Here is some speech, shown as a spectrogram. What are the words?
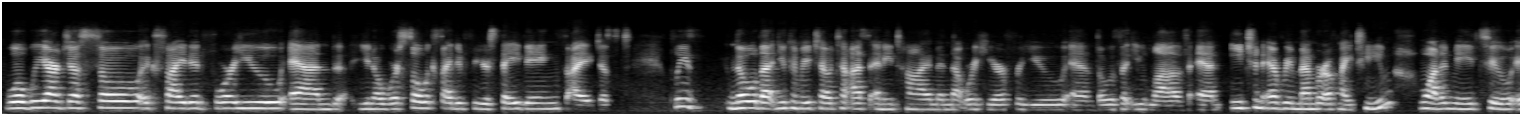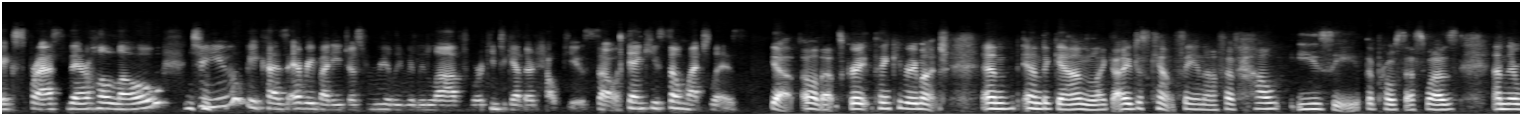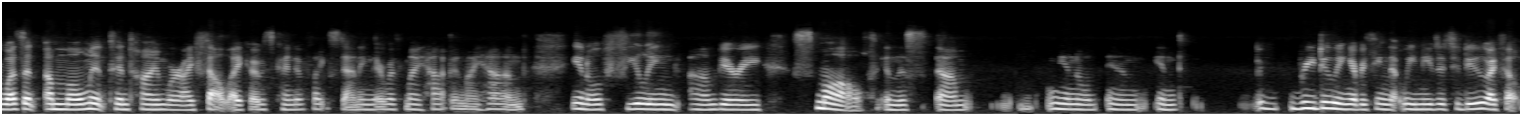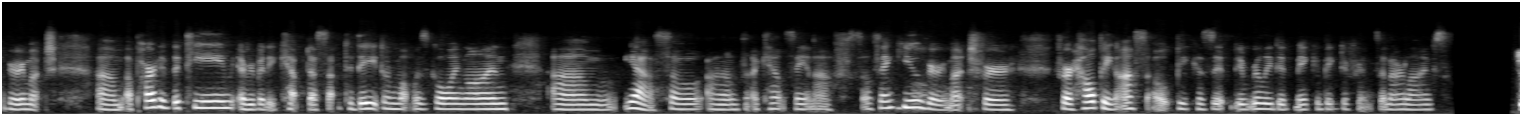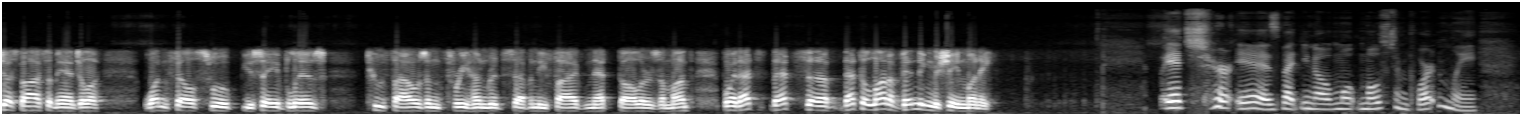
well, we are just so excited for you. And, you know, we're so excited for your savings. I just, please know that you can reach out to us anytime and that we're here for you and those that you love. And each and every member of my team wanted me to express their hello to you because everybody just really, really loved working together to help you. So thank you so much, Liz yeah. Oh that's great. Thank you very much. And and again like i just can't say enough of how easy the process was. And there wasn't a moment in time where i felt like i was kind of like standing there with my hat in my hand you know feeling um, very small in this um, you know in in redoing everything that we needed to do. I felt very much um, a part of the team. Everybody kept us up to date on what was going on. Um, yeah, so um, I can't say enough. So thank you very much for for helping us out because it, it really did make a big difference in our lives. Just awesome, Angela. One fell swoop, you saved Liz. Two thousand three hundred seventy-five net dollars a month. Boy, that's that's uh, that's a lot of vending machine money. It sure is. But, you know, mo- most importantly,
